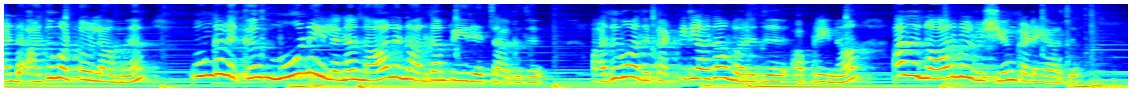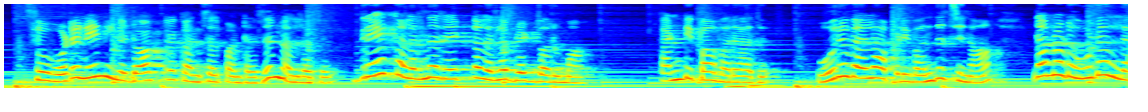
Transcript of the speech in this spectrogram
அண்ட் அது மட்டும் இல்லாமல் உங்களுக்கு மூணு இல்லைன்னா நாலு நாள் தான் பீரியட்ஸ் ஆகுது. அதுவும் அது கட்டிகளாக தான் வருது அப்படின்னா அது நார்மல் விஷயம் கிடையாது. ஸோ உடனே நீங்கள் டாக்டரை கன்சல்ட் பண்ணுறது நல்லது. கிரே கலர்னு ரெட் கலரில் பிளட் வருமா? கண்டிப்பாக வராது. ஒருவேளை அப்படி வந்துச்சுன்னா நம்மளோட உடல்ல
